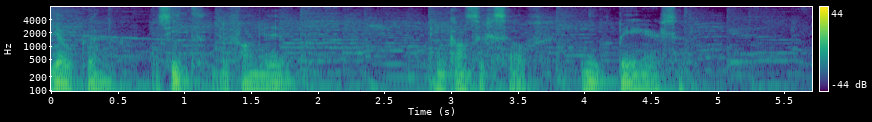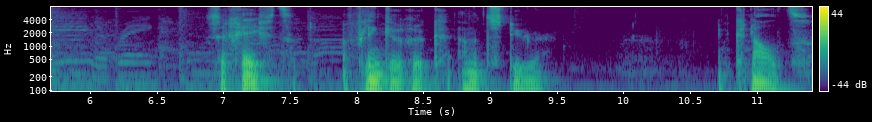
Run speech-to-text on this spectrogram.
Joke ziet de vangrail en kan zichzelf niet beheersen. Ze geeft een flinke ruk aan het stuur knalt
